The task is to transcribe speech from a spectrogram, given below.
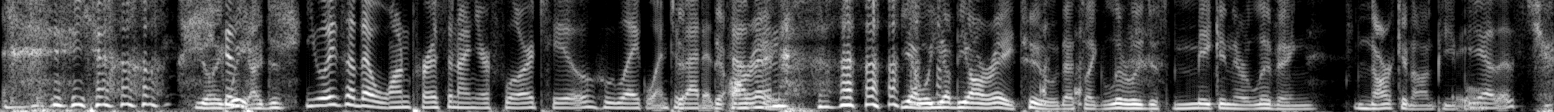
yeah. You're like, wait, I just. You always had that one person on your floor too who like went to the, bed at seven. yeah, well, you have the RA too. That's like literally just making their living narking on people. Yeah, that's true.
